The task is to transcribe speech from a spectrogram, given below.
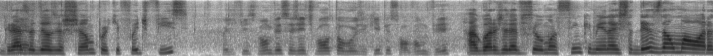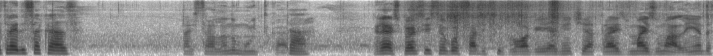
Graças É. a Deus eu chamo, porque foi difícil. Foi difícil. Vamos ver se a gente volta hoje aqui, pessoal. Vamos ver. Agora já deve ser umas 5 e meia, nós tá desde a uma hora atrás dessa casa. Tá estralando muito, cara. Tá. Galera, espero que vocês tenham gostado desse vlog aí. A gente atrás de mais uma lenda.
